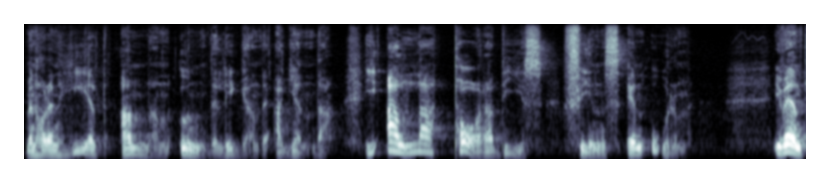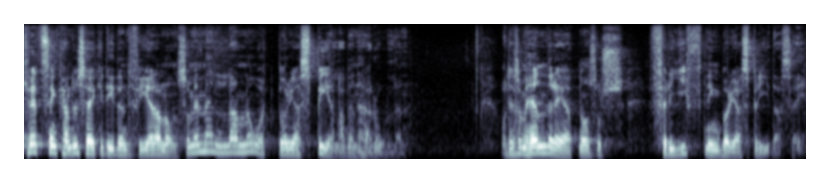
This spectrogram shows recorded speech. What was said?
men har en helt annan underliggande agenda. I alla paradis finns en orm. I vänkretsen kan du säkert identifiera någon som emellanåt börjar spela den här rollen. Och det som händer är att någon sorts förgiftning börjar sprida sig.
